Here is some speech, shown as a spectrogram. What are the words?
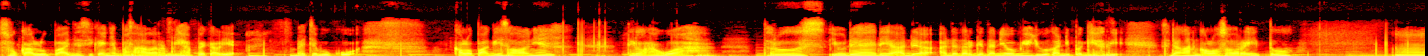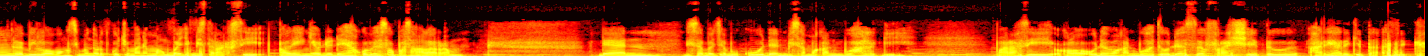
suka lupa aja sih. Kayaknya pasang alarm di HP kali ya baca buku. Kalau pagi soalnya tilawah. Terus yaudah deh ada ada targetan yaumiah juga kan di pagi hari. Sedangkan kalau sore itu hmm, lebih lowong sih menurutku cuman emang banyak distraksi. Paling ya udah deh aku besok pasang alarm. Dan bisa baca buku dan bisa makan buah lagi. Parah sih kalau udah makan buah tuh udah se-fresh itu hari-hari kita asik.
